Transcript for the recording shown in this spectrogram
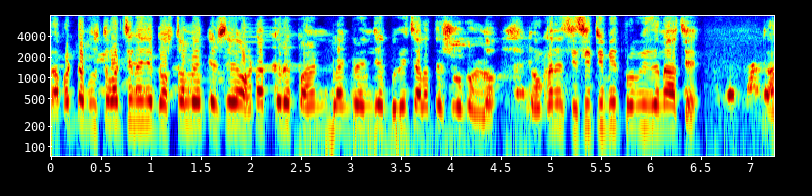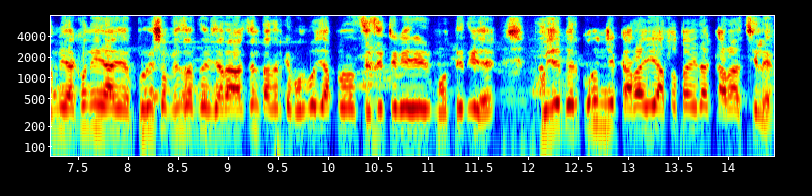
ব্যাপারটা বুঝতে পারছি না যে দশটা লোক এসে হঠাৎ করে পয়েন্ট ব্ল্যাঙ্ক রেঞ্জে গুলি চালাতে শুরু করল। তো ওখানে সিসিটিভির প্রভিশন আছে। আমি এখনই পুলিশ অফিসারদের যারা আছেন তাদেরকে বলব যে আপনারা সিসিটিভির মধ্যে দিয়ে খুঁজে বের করুন যে কারা এই আততায়ীরা কারা ছিলেন।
